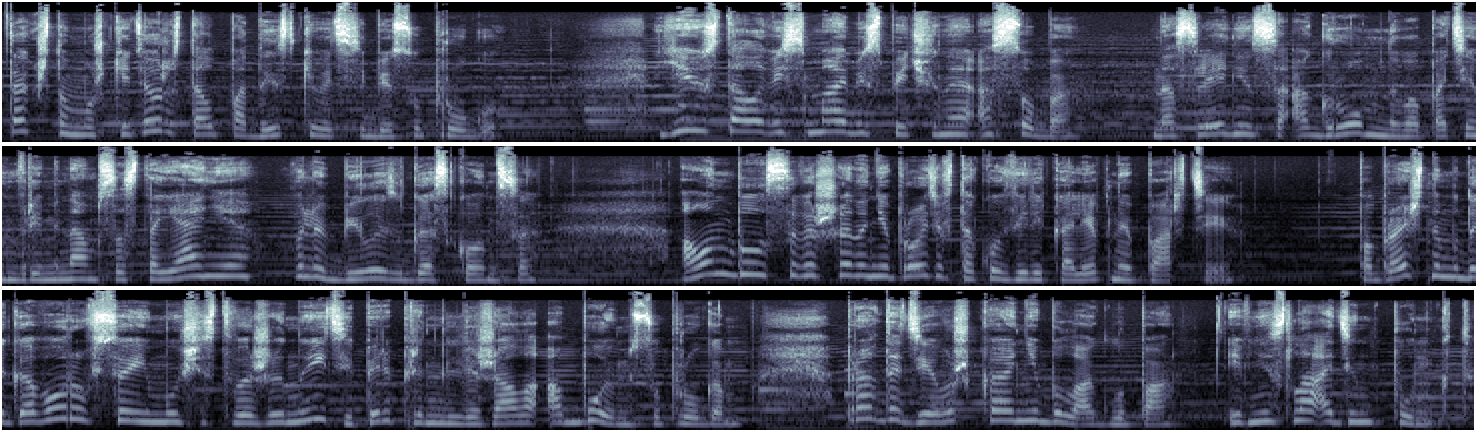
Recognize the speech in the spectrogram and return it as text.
так что мушкетер стал подыскивать себе супругу. Ею стала весьма обеспеченная особа, Наследница огромного по тем временам состояния влюбилась в Гасконца. А он был совершенно не против такой великолепной партии. По брачному договору все имущество жены теперь принадлежало обоим супругам. Правда, девушка не была глупа и внесла один пункт.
